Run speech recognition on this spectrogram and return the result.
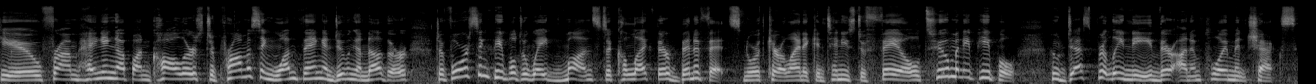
You. From hanging up on callers to promising one thing and doing another to forcing people to wait months to collect their benefits, North Carolina continues to fail too many people who desperately need their unemployment checks.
